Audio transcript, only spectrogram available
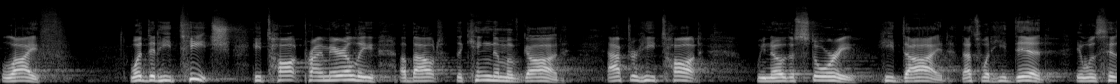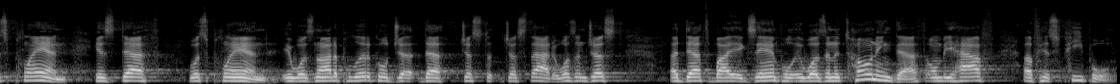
life. What did he teach? He taught primarily about the kingdom of God. After he taught, we know the story. He died. That's what he did. It was his plan. His death was planned. It was not a political death, just, just that. It wasn't just a death by example, it was an atoning death on behalf of his people.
